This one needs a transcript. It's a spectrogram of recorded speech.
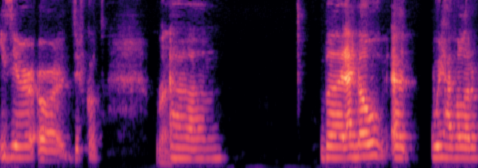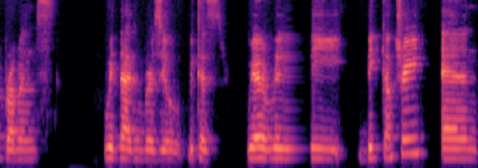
easier or difficult. Right. Um, but I know uh, we have a lot of problems with that in Brazil because we are a really big country and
